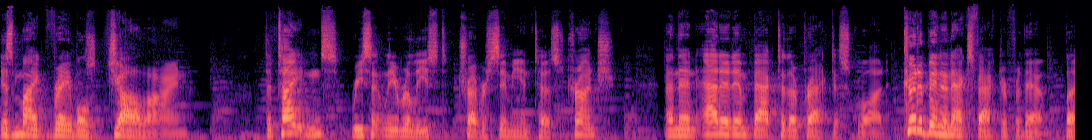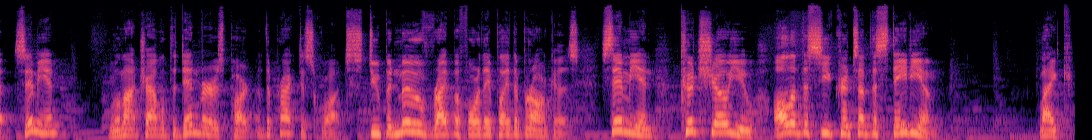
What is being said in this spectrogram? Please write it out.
is Mike Vrabel's jawline. The Titans recently released Trevor Siemian Toast Crunch and then added him back to their practice squad. Could have been an X factor for them, but Siemian will not travel to Denver as part of the practice squad. Stupid move right before they play the Broncos. Siemian could show you all of the secrets of the stadium, like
